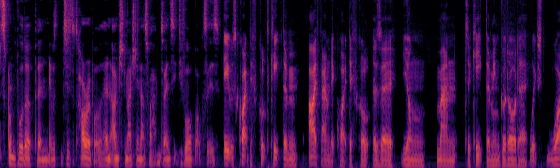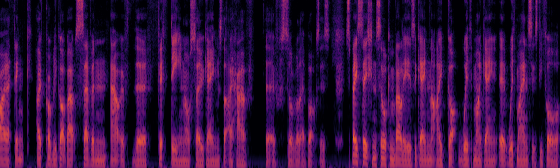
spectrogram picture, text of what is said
scrumpled up, and it was just horrible. And I'm just imagining that's what happened to N64 boxes. it was quite difficult to keep them. I found it quite difficult as a young man to keep them in good order, which why I think I've probably got about seven out of the 15 or so games that I have that have still got their boxes. Space Station Silicon Valley is a game that I got with my game uh, with my N64,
